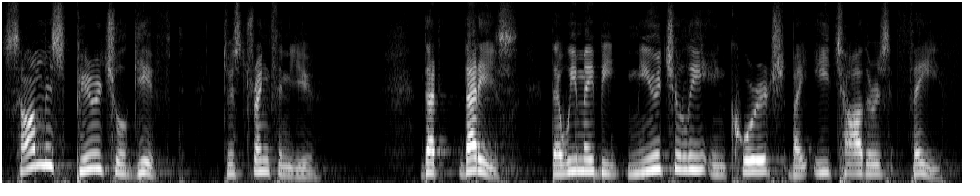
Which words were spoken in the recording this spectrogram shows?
some spiritual gift to strengthen you. That, that is, that we may be mutually encouraged by each other's faith,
